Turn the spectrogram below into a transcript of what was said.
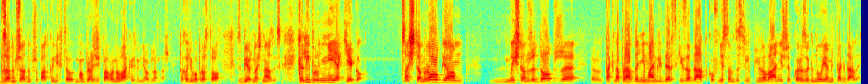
w żadnym, żadnym przypadku nie chcę obrazić Pawła Nowaka, jeżeli mnie oglądasz. To chodzi po prostu o zbieżność nazwisk. Kalibru niejakiego. Coś tam robią, myślą, że dobrze, tak naprawdę nie mają liderskich zadatków, nie są zdyscyplinowani, szybko rezygnują i tak dalej.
